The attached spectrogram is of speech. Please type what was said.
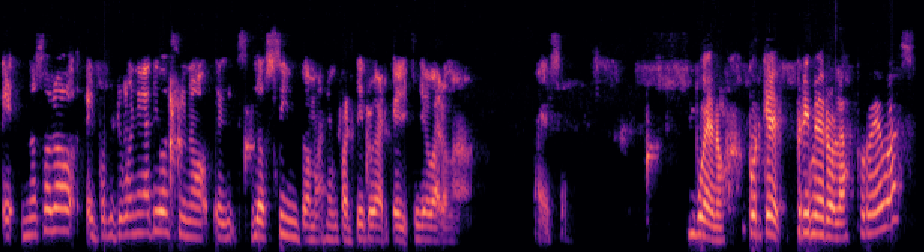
eh, no solo el positivo y el negativo, sino los síntomas en particular que, llevaron a, eso. Bueno, porque primero las pruebas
